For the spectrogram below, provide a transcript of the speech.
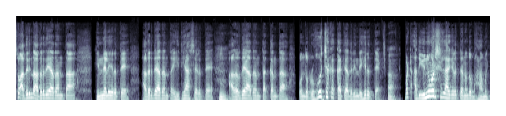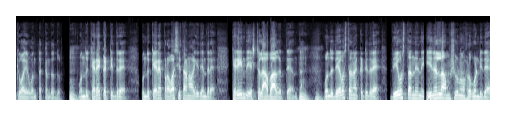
ಸೊ ಅದರಿಂದ ಅದರದೇ ಆದಂಥ ಹಿನ್ನೆಲೆ ಇರುತ್ತೆ ಅದರದೇ ಆದಂಥ ಇತಿಹಾಸ ಇರುತ್ತೆ. ಅದರದೇ ಆದಂತಕ್ಕಂಥ ಒಂದು ರೋಚಕ ಕತೆ ಅದರಿಂದ ಇರುತ್ತೆ. ಬಟ್ ಅದು ಯೂನಿವರ್ಸಲ್ ಆಗಿರುತ್ತೆ ಅನ್ನೋದು ಬಹಳ ಮುಖ್ಯವಾಗಿರುವಂತಕ್ಕಂಥದ್ದು. ಒಂದು ಕೆರೆ ಕಟ್ಟಿದ್ರೆ ಒಂದು ಕೆರೆ ಪ್ರವಾಸಿ ತಾಣವಾಗಿದೆ ಅಂದ್ರೆ ಕೆರೆಯಿಂದ ಎಷ್ಟು ಲಾಭ ಆಗುತ್ತೆ ಅಂತ. ಒಂದು ದೇವಸ್ಥಾನ ಕಟ್ಟಿದ್ರೆ ದೇವಸ್ಥಾನದಿಂದ ಏನೆಲ್ಲ ಅಂಶಗಳನ್ನು ಒಳಗೊಂಡಿದೆ.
